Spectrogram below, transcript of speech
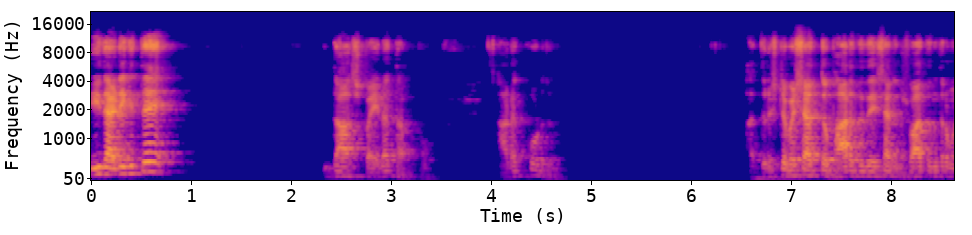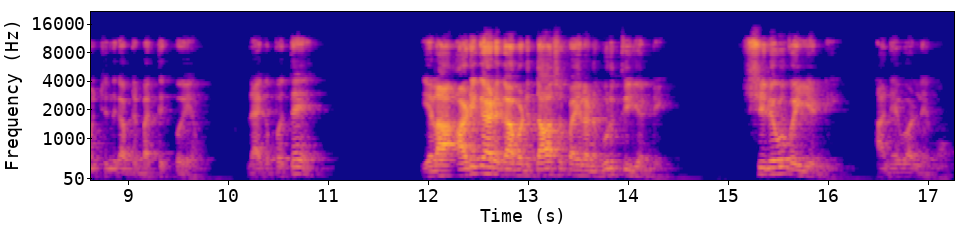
ఇది అడిగితే దాసుపైన తప్పు. అడగకూడదు. అదృష్టవశాత్తు భారతదేశానికి స్వాతంత్రం వచ్చింది కాబట్టి బతికిపోయాం. లేకపోతే ఇలా అడిగాడు కాబట్టి దాసు పైలను గురి తీయండి శిలువ వెయ్యండి అనేవాళ్ళేమో.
